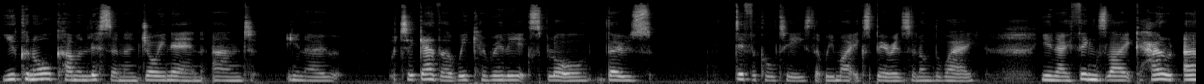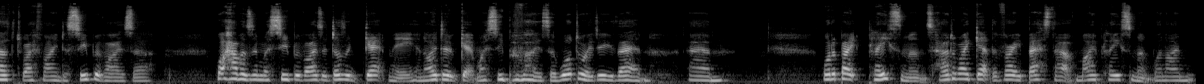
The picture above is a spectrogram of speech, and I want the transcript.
you can all come and listen and join in, and you know, together we can really explore those difficulties that we might experience along the way. You know, things like how on earth do I find a supervisor? What happens if my supervisor doesn't get me and I don't get my supervisor? What do I do then? Um, what about placements? How do I get the very best out of my placement when I'm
